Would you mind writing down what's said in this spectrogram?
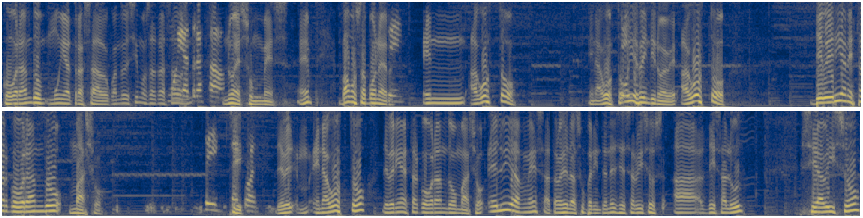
cobrando muy atrasado. Cuando decimos atrasado, no es un mes. ¿eh? Vamos a poner Sí. en agosto, en agosto, Sí. hoy es 29, agosto deberían estar cobrando mayo. Sí, tal Sí, cual. debe- en agosto deberían estar cobrando mayo. El viernes, a través de la Superintendencia de Servicios ah, de Salud, se avisó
